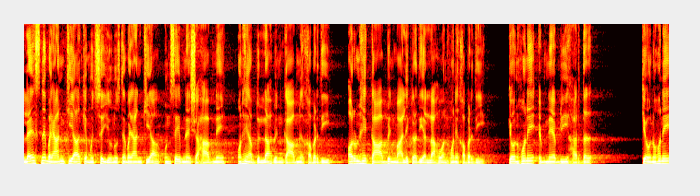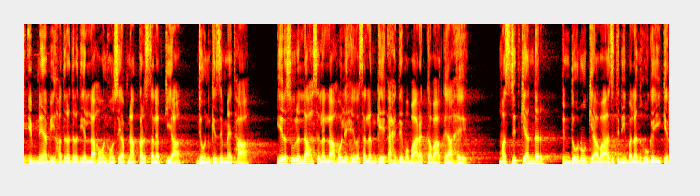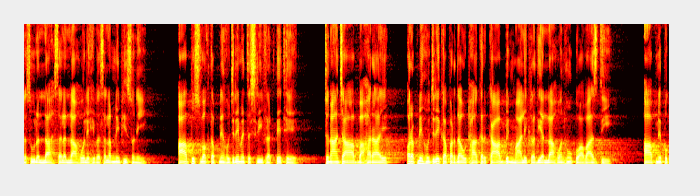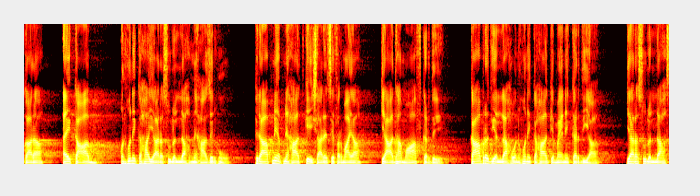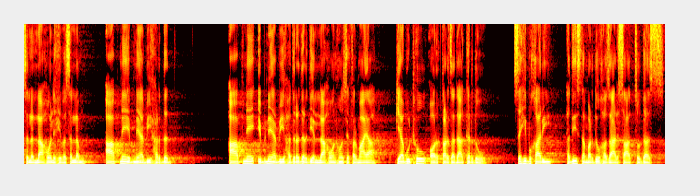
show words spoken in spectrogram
لیس نے بیان کیا کہ مجھ سے یونس نے بیان کیا، ان سے ابن شہاب نے، انہیں عبداللہ بن کعب نے خبر دی اور انہیں کعب بن مالک رضی اللہ عنہ نے خبر دی کہ انہوں نے ابن ابی حرد، کہ انہوں نے ابن ابی حضرت رضی اللہ عنہ سے اپنا قرض طلب کیا جو ان کے ذمہ تھا۔ یہ رسول اللہ صلی اللہ علیہ وسلم کے عہد مبارک کا واقعہ ہے۔ مسجد کے اندر ان دونوں کی آواز اتنی بلند ہو گئی کہ رسول اللہ صلی اللہ علیہ وسلم نے بھی سنی۔ آپ اس وقت اپنے حجرے میں تشریف رکھتے تھے، چنانچہ آپ باہر آئے اور اپنے حجرے کا پردہ اٹھا کر کعب بن مالک رضی اللہ عنہ کو آواز دی۔ آپ نے پکارا، اے کعب، انہوں نے کہا، یا رسول اللہ، میں حاضر ہوں۔ پھر آپ نے اپنے ہاتھ کے اشارے سے فرمایا کہ آدھا معاف کر دے۔ کعب رضی اللہ عنہ نے کہا کہ میں نے کر دیا۔ یا رسول اللہ صلی اللہ علیہ وسلم، آپ نے ابن ابی حردت آپ نے ابن ابی حضرت رضی اللہ عنہ سے فرمایا کہ اب اٹھو اور قرض ادا کر دو۔ صحیح بخاری، حدیث نمبر دو ہزار سات سو دس۔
